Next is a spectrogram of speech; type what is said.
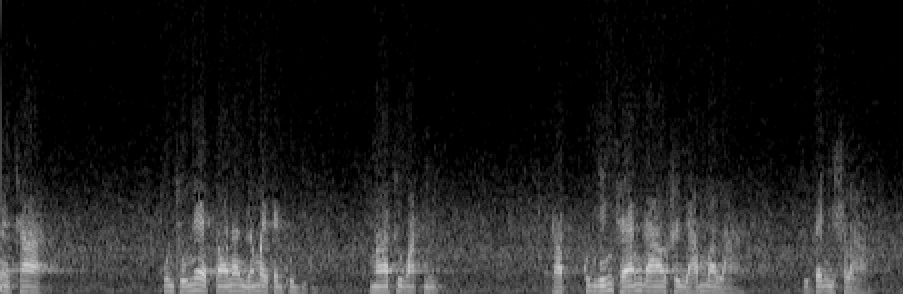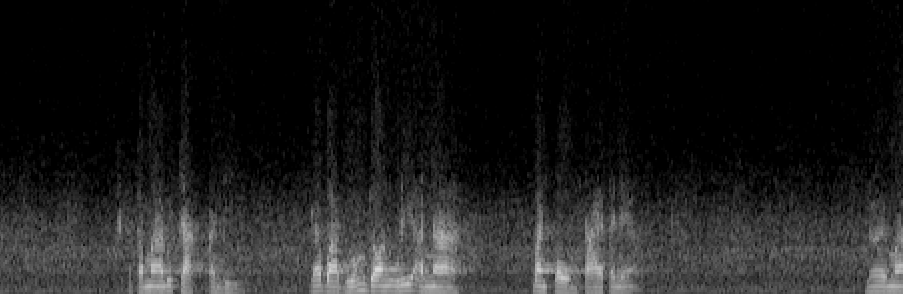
ไม่ช้าคุณชูเนตตอนนั้นยังไม่เป็นคุณหญิง มาที่วัดนี้ กับคุณหญิงแสงดาวสยามวาลา ที่เป็นอิสลามอาตมารู้จักกันดี แล้วบาทหลวงยอนอุริอานาบ้านโป่งตายไปแล้ว เลยมา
